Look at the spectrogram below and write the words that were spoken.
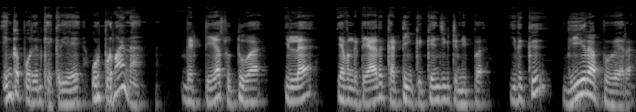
எங்கே போகிறேன்னு கேட்குறியே உருப்பிடுமா என்ன? வெட்டியாக சுத்துவ. இல்லை எவங்கிட்டையாவது கட்டிங்க்கு கெஞ்சிக்கிட்டு நிற்ப இதுக்கு வீராப்பு வேற.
